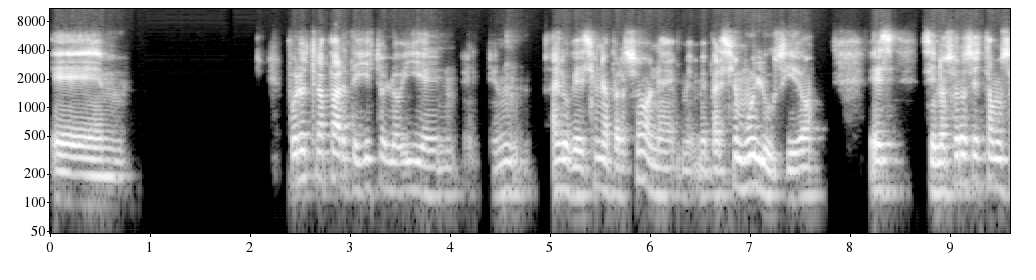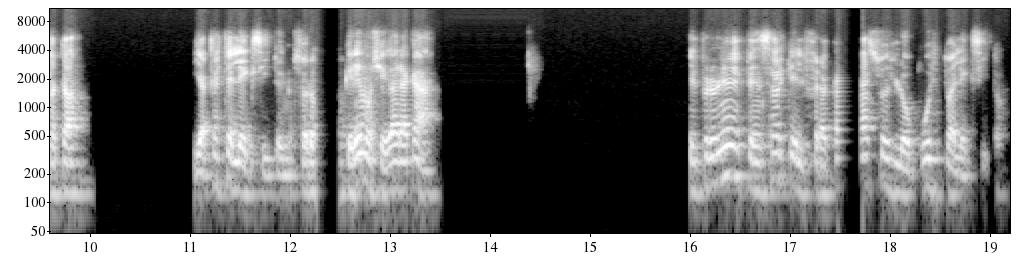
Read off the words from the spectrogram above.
Em, por otra parte, y esto lo oí en, algo que decía una persona, me, pareció muy lúcido, es si nosotros estamos acá, y acá está el éxito, y nosotros queremos llegar acá, el problema es pensar que el fracaso es lo opuesto al éxito.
